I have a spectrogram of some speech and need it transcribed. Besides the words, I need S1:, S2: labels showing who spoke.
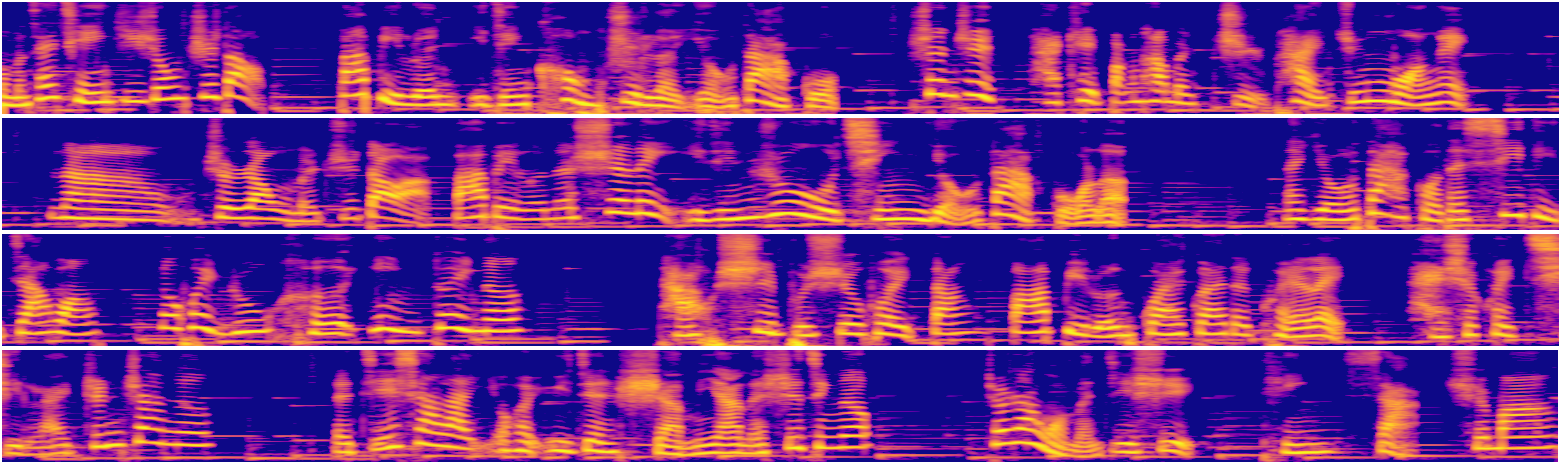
S1: 我们在前一集中知道，巴比伦已经控制了犹大国，甚至还可以帮他们指派君王。诶，那这让我们知道啊，巴比伦的势力已经入侵犹大国了。那犹大国的西底家王又会如何应对呢？他是不是会当巴比伦乖乖的傀儡，还是会起来征战呢？那接下来又会遇见什么样的事情呢？就让我们继续。听下去吗？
